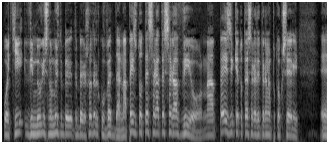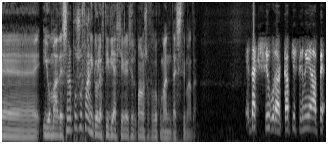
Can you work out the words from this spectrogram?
που εκεί δημιούργησε νομίζω την, πε- την περισσότερη κουβέντα. Να παίζει το 4-4-2, να παίζει και το 4-2-3 που το ξέρει ε, η ομάδα. Εσένα πόσο φάνηκε όλη αυτή η διαχείριση του πάνω σε αυτό το κομμάτι τα συστήματα; Εντάξει, σίγουρα κάποια στιγμή απε,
